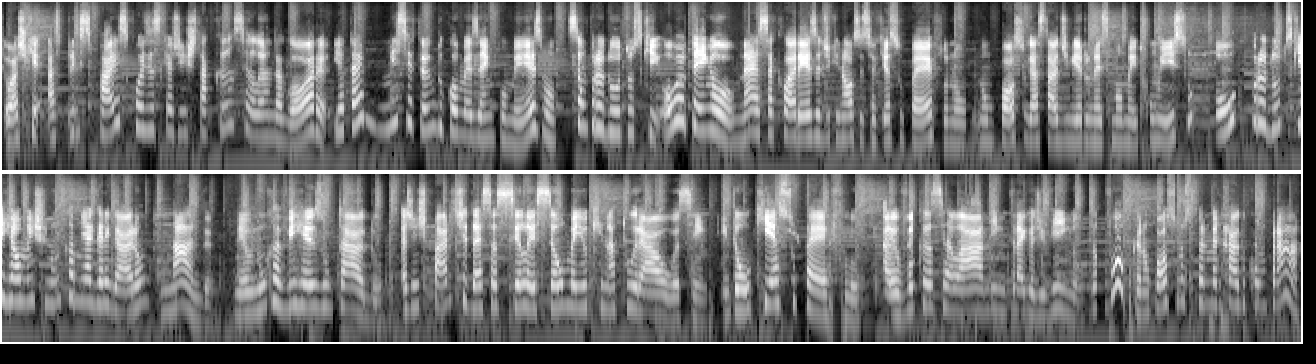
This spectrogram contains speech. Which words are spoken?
Eu acho que as principais coisas que a gente está cancelando agora, e até me citando como exemplo mesmo, são produtos que ou eu tenho né, essa clareza de que, nossa, isso aqui é supérfluo, não, não posso gastar dinheiro nesse momento com isso, ou produtos que realmente nunca me agregaram nada. Eu nunca vi resultado. A gente parte dessa seleção meio que natural, assim. Então, o que é supérfluo? Ah, eu vou cancelar a minha entrega de vinho? Não vou, porque eu não posso ir no supermercado comprar.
